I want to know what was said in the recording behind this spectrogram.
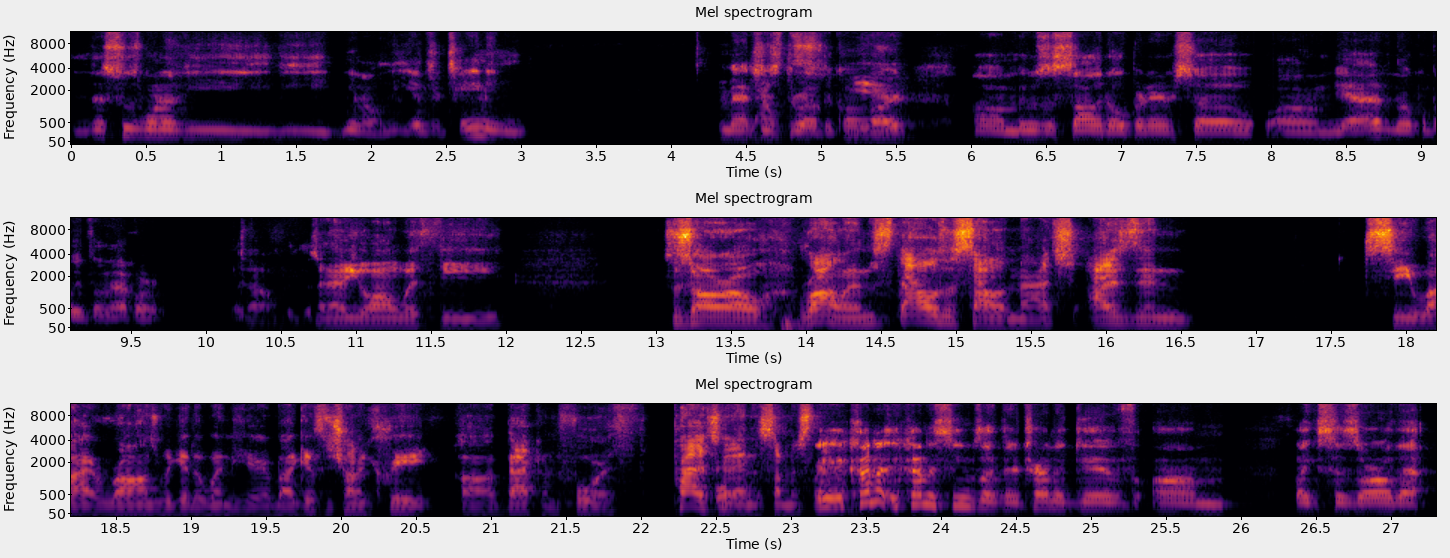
this was one of the the you know the entertaining matches throughout the card um it was a solid opener so um yeah i have no complaints on that part So, and then you go on with the Cesaro Rollins. That was a solid match. I just didn't see why Rollins would get a win here, but I guess they're trying to create uh, back and forth. Probably it's going to end in It kind of it kind of seems like they're trying to give um like Cesaro that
